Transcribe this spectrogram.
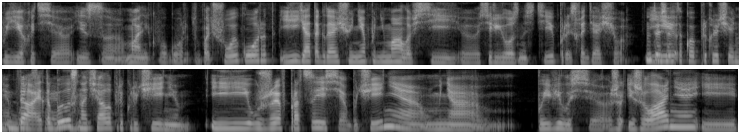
уехать э, из э, маленького города в большой город. И я тогда еще не понимала всей серьезности происходящего. Ну, и... то есть это такое приключение было, Да, скорее. это было сначала приключением. И уже в процессе обучения у меня появилось э, и желание, и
